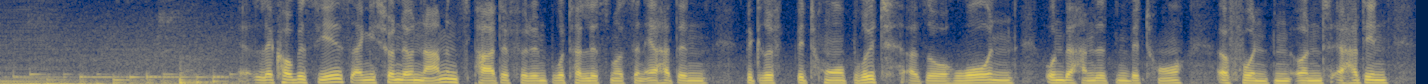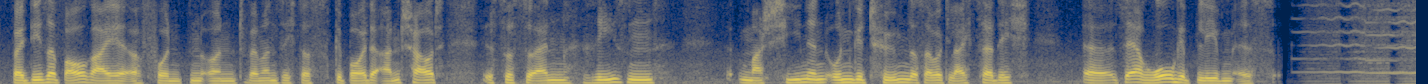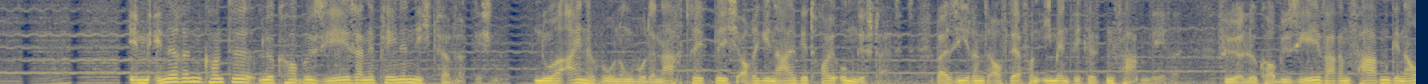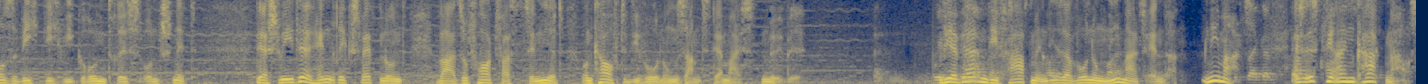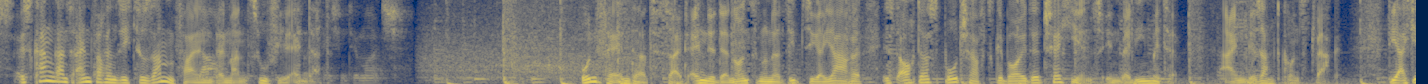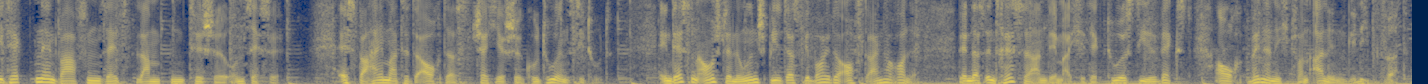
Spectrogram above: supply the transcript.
Le Corbusier ist eigentlich schon der Namenspate für den Brutalismus, denn er hat den Begriff Beton brut, also rohen, unbehandelten Beton, erfunden. Und er hat ihn bei dieser Baureihe erfunden. Und wenn man sich das Gebäude anschaut, ist das so ein riesen Maschinenungetüm, das aber gleichzeitig äh, sehr roh geblieben ist. Im Inneren konnte Le Corbusier seine Pläne nicht verwirklichen. Nur eine Wohnung wurde nachträglich originalgetreu umgestaltet, basierend auf der von ihm entwickelten Farbenlehre. Für Le Corbusier waren Farben genauso wichtig wie Grundriss und Schnitt. Der Schwede Henrik Svetlund war sofort fasziniert und kaufte die Wohnung samt der meisten Möbel. Wir werden die Farben in dieser Wohnung niemals ändern. Niemals. Es ist wie ein Kartenhaus. Es kann ganz einfach in sich zusammenfallen, wenn man zu viel ändert. Unverändert seit Ende der 1970er Jahre ist auch das Botschaftsgebäude Tschechiens in Berlin-Mitte. Ein Gesamtkunstwerk. Die Architekten entwarfen selbst Lampen, Tische und Sessel. Es beheimatet auch das Tschechische Kulturinstitut. In dessen Ausstellungen spielt das Gebäude oft eine Rolle, denn das Interesse an dem Architekturstil wächst, auch wenn er nicht von allen geliebt wird.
